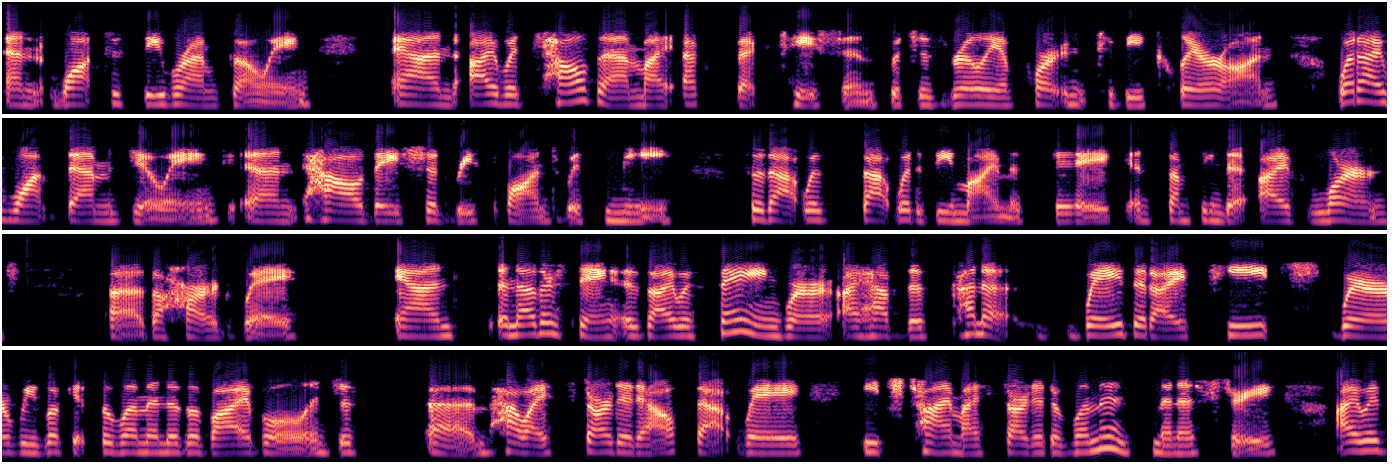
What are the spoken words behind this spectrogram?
and want to see where I'm going. And I would tell them my expectations, which is really important to be clear on what I want them doing and how they should respond with me. So that was that would be my mistake and something that I've learned uh, the hard way. And another thing is, I was saying where I have this kind of way that I teach, where we look at the women of the Bible and just um, how I started out that way each time I started a women's ministry. I would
